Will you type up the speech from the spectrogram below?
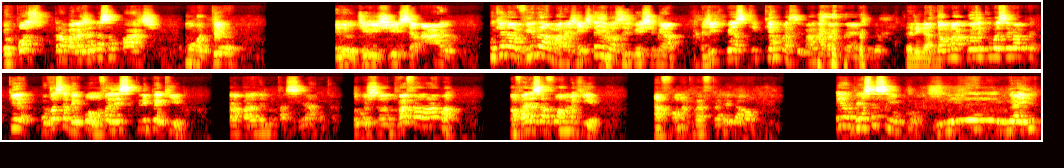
eu posso trabalhar já nessa parte, como roteiro, entendeu? Dirigir cenário. Porque na vida, mano, a gente tem nossos investimentos. A gente pensa que quer mais lá pra frente, entendeu? Tá ligado? Então, uma coisa que você vai. Porque eu vou saber, pô, vou fazer esse clipe aqui. Aquela parada não tá certa, cara. Tô gostando. Tu vai falar, mano. Não, faz dessa forma aqui. Na forma que vai ficar legal. Eu penso assim, pô. E, e aí,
